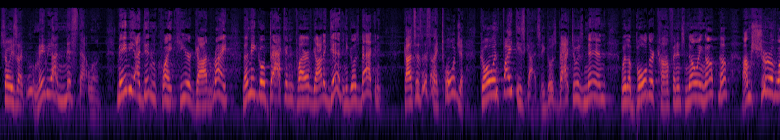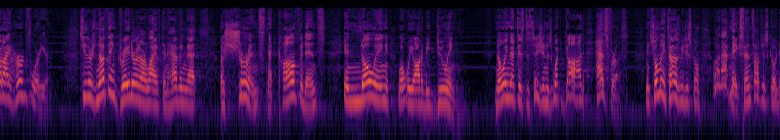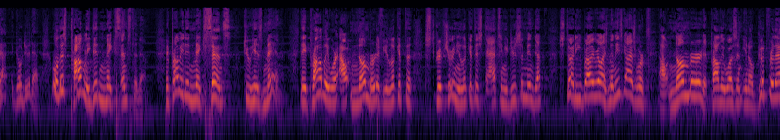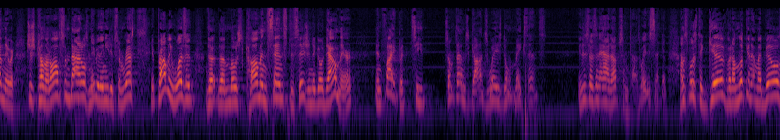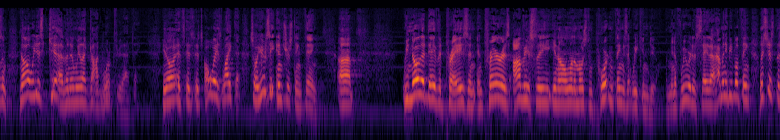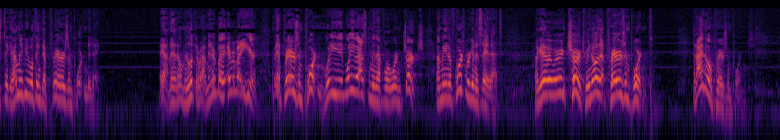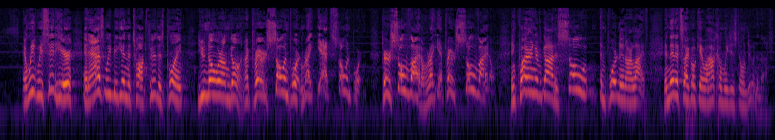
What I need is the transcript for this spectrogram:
So he's like, Ooh, maybe I missed that one. Maybe I didn't quite hear God right. Let me go back and inquire of God again. And he goes back and God says, Listen, I told you, Go and fight these guys. So he goes back to his men with a bolder confidence, knowing, nope, nope, I'm sure of what I heard for here. See, there's nothing greater in our life than having that assurance, that confidence in knowing what we ought to be doing. Knowing that this decision is what God has for us. I mean, so many times we just go, well, that makes sense. I'll just go, da- go do that. Well, this probably didn't make sense to them. It probably didn't make sense to his men. They probably were outnumbered. If you look at the scripture and you look at the stats and you do some in depth study, you probably realize, man, these guys were outnumbered. It probably wasn't, you know, good for them. They were just coming off some battles. Maybe they needed some rest. It probably wasn't the, the most common sense decision to go down there and fight. But see, sometimes God's ways don't make sense. It just doesn't add up sometimes. Wait a second. I'm supposed to give, but I'm looking at my bills, and no, we just give, and then we let God work through that thing. You know, it's, it's, it's always like that. So here's the interesting thing. Uh, we know that David prays, and, and prayer is obviously, you know, one of the most important things that we can do. I mean, if we were to say that, how many people think, let's just, let's take it, how many people think that prayer is important today? Yeah, man, I mean, look around. I mean, everybody, everybody here, man, prayer is important. What are, you, what are you asking me that for? We're in church. I mean, of course we're going to say that. Okay, we're in church. We know that prayer is important. And I know prayer is important. And we, we sit here, and as we begin to talk through this point, you know where I'm going. My prayer is so important, right? Yeah, it's so important. Prayer is so vital, right? Yeah, prayer is so vital. Inquiring of God is so important in our life. And then it's like, okay, well, how come we just don't do it enough?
